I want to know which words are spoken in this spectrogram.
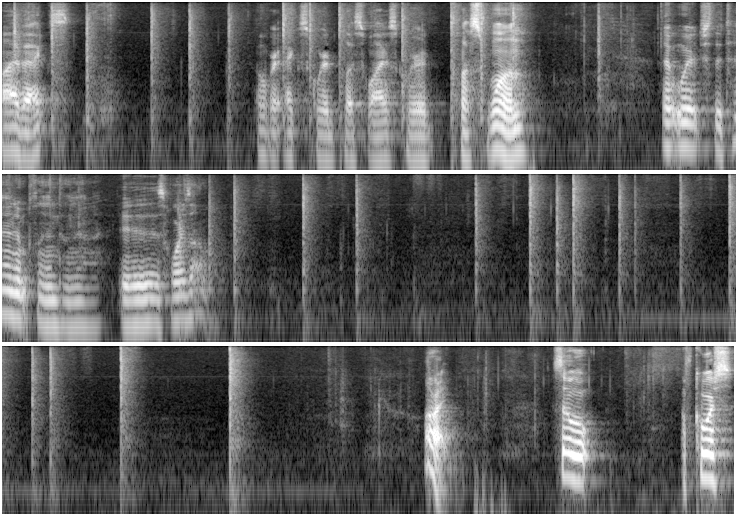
5x over x squared plus y squared plus 1, at which the tangent plane to is horizontal. All right. So, of course,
